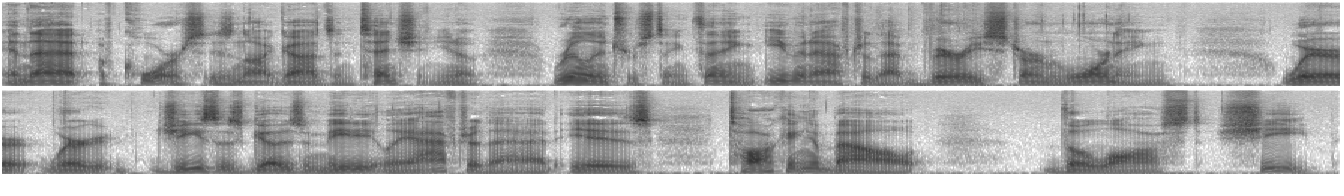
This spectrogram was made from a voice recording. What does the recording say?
And that, of course, is not God's intention. You know, real interesting thing, even after that very stern warning, where, where Jesus goes immediately after that, is talking about the lost sheep.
